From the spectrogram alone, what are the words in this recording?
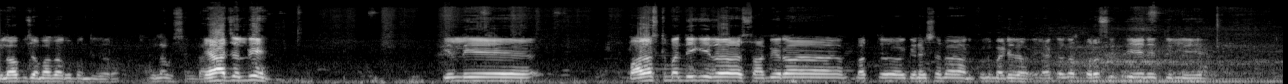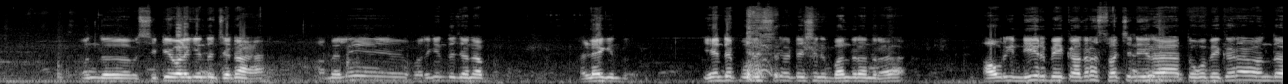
ಗುಲಾಬ್ ಜಮಾದಾರು ಬಂದಿದ್ದಾರೆ. ಯಾ ಜಲ್ದಿ? ಇಲ್ಲಿ ಬಹಳಷ್ಟು ಮಂದಿಗೆ ಇದು ಸಾವಿರ ಮತ್ತು ಗಣೇಶನ ಅನುಕೂಲ ಮಾಡಿದ್ದಾರೆ. ಯಾಕಂದ್ರೆ ಪರಿಸ್ಥಿತಿ ಏನೈತಿ ಇಲ್ಲಿ? ಒಂದು ಸಿಟಿ ಒಳಗಿಂದ ಜನ, ಆಮೇಲೆ ಹೊರಗಿಂದ ಜನ ಹಳ್ಳ್ಯಾಗಿಂದು. ಏನರೇ ಪೊಲೀಸ್ ಸ್ಟೇಷನ್ಗೆ ಬಂದ್ರಂದ್ರೆ ಅವ್ರಿಗೆ ನೀರು ಬೇಕಾದ್ರೆ ಸ್ವಚ್ಛ ನೀರ ತಗೋಬೇಕಾದ್ರೆ ಒಂದು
